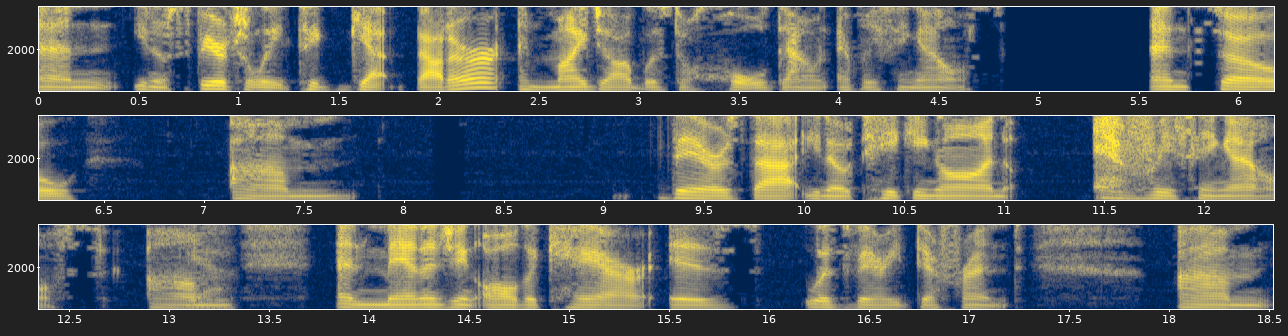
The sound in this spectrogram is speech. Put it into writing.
and, you know, spiritually to get better. And my job was to hold down everything else. And so, um, there's that, you know, taking on everything else. Um, and managing all the care is was very different. Um,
